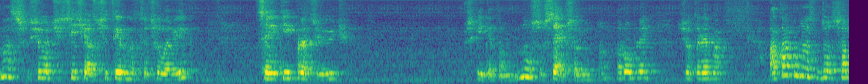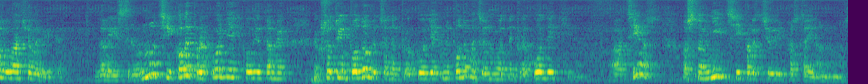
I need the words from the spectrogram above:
У нас зараз 14 чоловік, це які працюють, скільки там, ну все абсолютно роблять, що треба. А так у нас до 42 чоловіка зареєстровано. Ну, ці коли приходять, коли там, як, якщо то їм подобається, не приходять, як не подобається, вони не приходять. А ці основні ці працюють постійно у нас.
